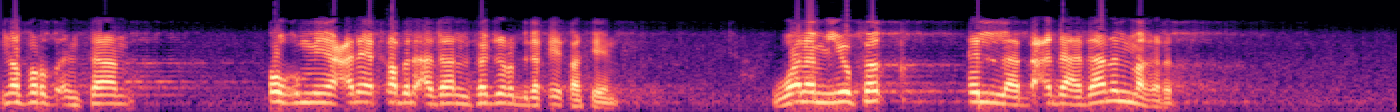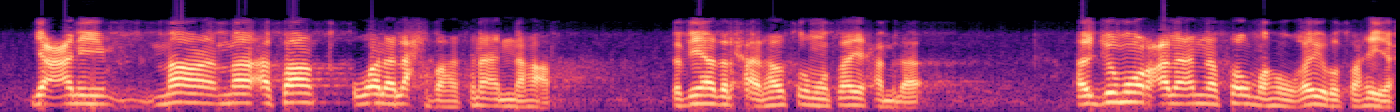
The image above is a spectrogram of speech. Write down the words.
نفرض إنسان أغمي عليه قبل أذان الفجر بدقيقتين ولم يفق إلا بعد أذان المغرب. يعني ما ما أفاق ولا لحظة أثناء النهار. ففي هذا الحال هل صومه صحيح أم لا؟ الجمهور على أن صومه غير صحيح.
